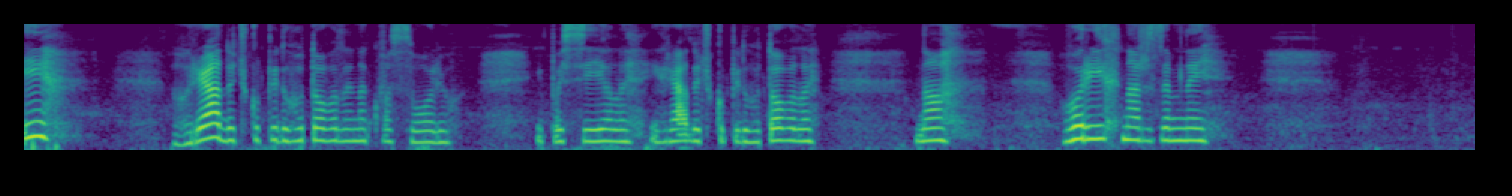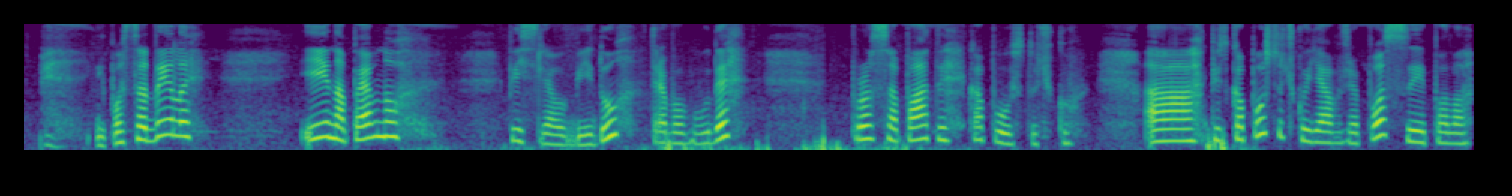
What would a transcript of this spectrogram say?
І грядочку підготовили на квасолю і посіяли, і грядочку підготовили на горіх наш земний. І посадили. І, напевно, після обіду треба буде просапати капусточку. А під капусточку я вже посипала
